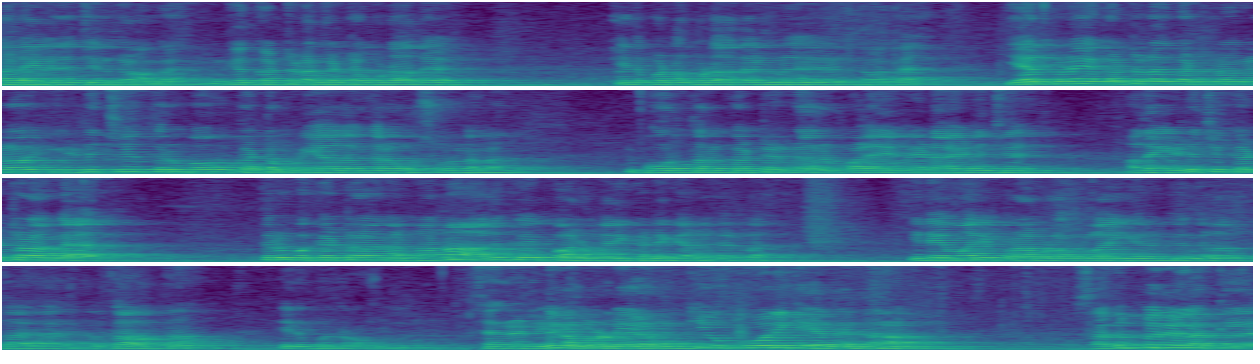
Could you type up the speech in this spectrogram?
தடை விதிச்சிருக்கிறாங்க இங்கே கட்டடம் கட்டக்கூடாது இது பண்ணக்கூடாதுன்னு இருக்காங்க. ஏற்கனவே கட்டடம் கட்டடங்களை இடித்து திரும்பவும் கட்ட முடியாதுங்கிற ஒரு சூழ்நிலை. இப்போ ஒருத்தர் கட்டிருக்காரு பழைய வீடாகிடுச்சு அதை இடித்து கட்டுறாங்க திரும்ப கட்டுறாங்கன்னா அதுக்கு இப்போ அனுமதி கிடைக்காது இல்லை இதே மாதிரி ப்ராப்ளம்லாம் இருக்குங்கிறதுக்காகத்தான் இது பண்ணுறோம் செக்ரட்டரி நம்மளுடைய முக்கிய கோரிக்கை என்னென்னா சதுப்பு நிலத்தில்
